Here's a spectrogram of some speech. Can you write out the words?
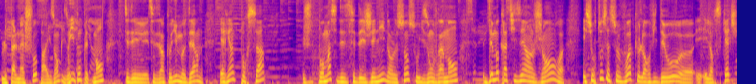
le Palma Show, par exemple, ils ont Oui. complètement, c'est des, c'est des inconnus modernes. Et rien que pour ça, pour moi, c'est des, génies dans le sens où ils ont vraiment démocratisé un genre. Et surtout, ça se voit que leurs vidéos euh, et, leurs sketchs,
